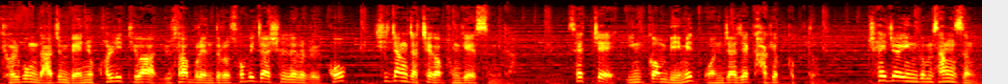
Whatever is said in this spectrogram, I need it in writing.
결국 낮은 메뉴 퀄리티와 유사 브랜드로 소비자 신뢰를 잃고 시장 자체가 붕괴했습니다. 셋째, 인건비 및 원자재 가격 급 등, 최저임금 상승,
